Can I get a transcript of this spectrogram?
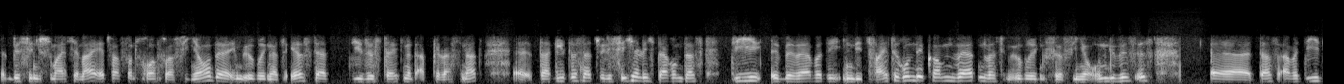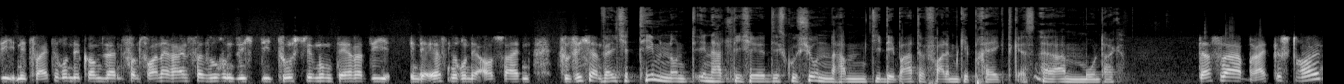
ein bisschen Schmeichelei, etwa von François Fillon, der im Übrigen als erster dieses Statement abgelassen hat. Äh, da geht es natürlich sicherlich darum, dass die Bewerber, die in die zweite Runde kommen werden, was im Übrigen für Fillon ungewiss ist, äh, dass aber die, die in die zweite Runde kommen werden, von vornherein versuchen, sich die Zustimmung derer, die in der ersten Runde ausscheiden, zu sichern. Welche Themen und inhaltliche Diskussionen haben die Debatte vor allem geprägt äh, am Montag? Das war breit gestreut.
